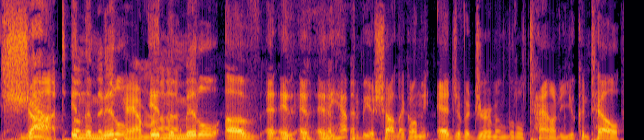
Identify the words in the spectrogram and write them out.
shot in of the, middle camera. in the middle of and, and, and he happened to be a shot like on the edge of a German little town. And you can tell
